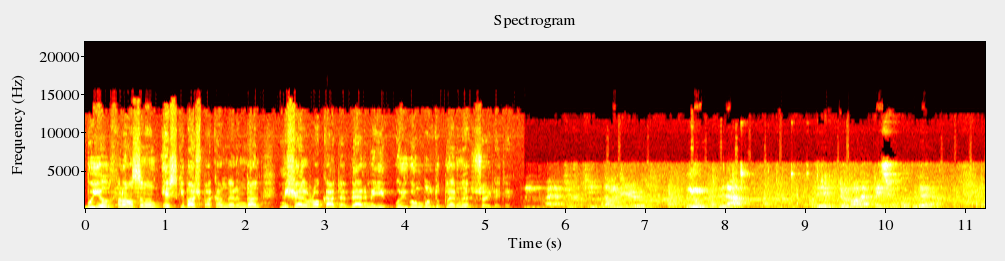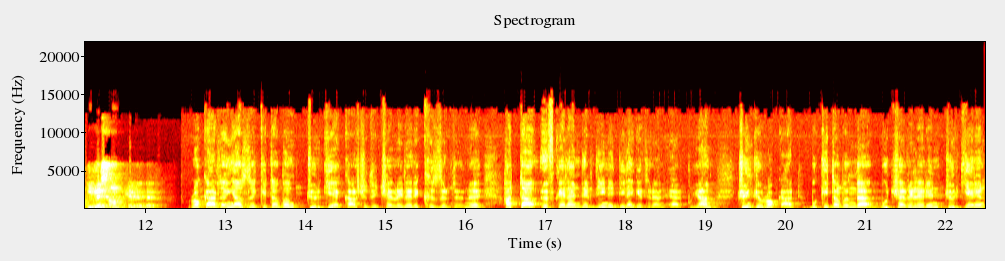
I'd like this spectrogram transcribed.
bu yıl Fransa'nın eski başbakanlarından Michel Rocard'a vermeyi uygun bulduklarını söyledi. Et devant la pression populaire. Il me semble que le peuple Rocard'ın yazdığı kitabın Türkiye karşıtı çevreleri kızdırdığını, hatta öfkelendirdiğini dile getiren Erpuyan, çünkü Rocard bu kitabında bu çevrelerin Türkiye'nin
